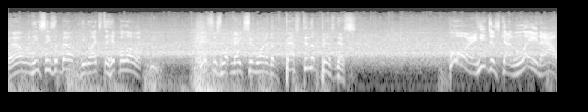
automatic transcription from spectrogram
Well, when he sees the belt, he likes to hit below it. This is what makes him one of the best in the business. Boy, he just got laid out.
